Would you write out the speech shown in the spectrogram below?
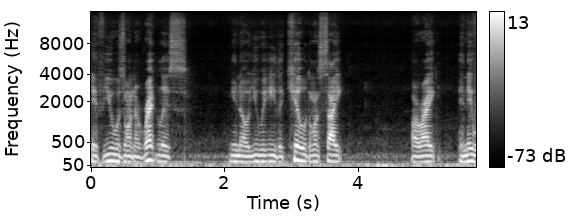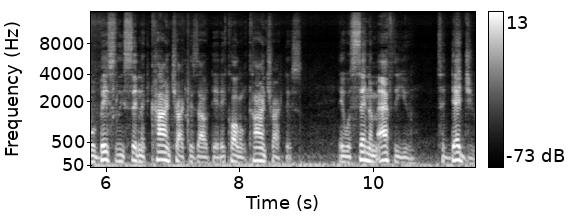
if you was on the red list, you know you were either killed on site, all right, and they will basically send the contractors out there. They call them contractors. They will send them after you to dead you,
